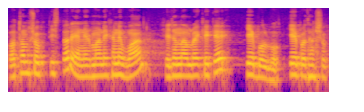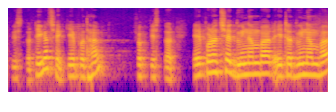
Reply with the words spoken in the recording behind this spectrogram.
প্রথম শক্তি স্তর, এন এর মান এখানে ওয়ান সেই জন্য আমরা একে কে বলব? কে প্রধান শক্তি স্তর, ঠিক আছে? কে প্রধান শক্তি স্তর। এরপর হচ্ছে দুই নাম্বার, এটা দুই নাম্বার,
